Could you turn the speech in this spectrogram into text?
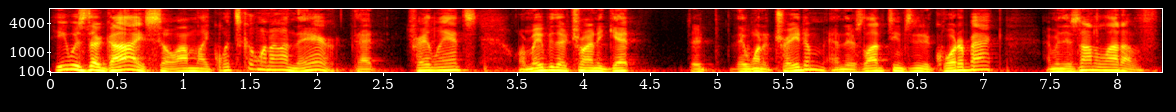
He was their guy. So I'm like, what's going on there? That Trey Lance, or maybe they're trying to get they want to trade him, and there's a lot of teams need a quarterback. I mean, there's not a lot of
